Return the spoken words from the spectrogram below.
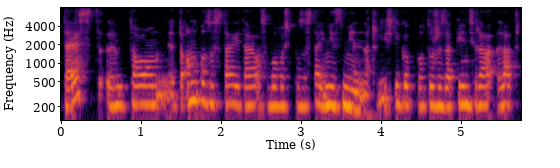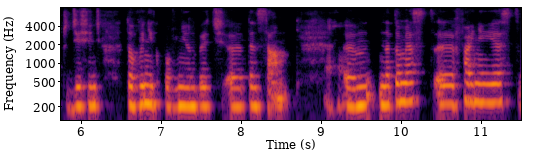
test, to, to on pozostaje, ta osobowość pozostaje niezmienna, czyli jeśli go powtórzy za 5 lat czy 10, to wynik powinien być e, ten sam. Aha. Natomiast e, fajnie jest,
